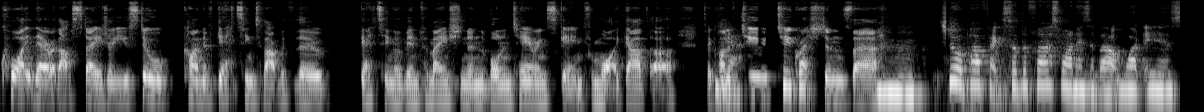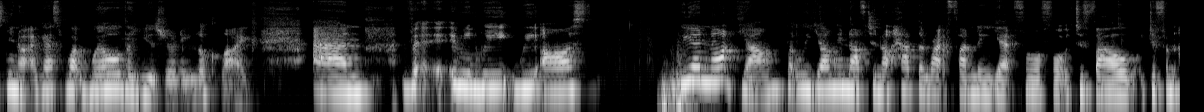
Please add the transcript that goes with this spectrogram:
quite there at that stage. Are you still kind of getting to that with the getting of information and the volunteering scheme from what i gather? So kind yeah. of two two questions there. Mm-hmm. sure perfect. So the first one is about what is you know i guess what will the user journey look like? And i mean we we asked we are not young, but we're young enough to not have the right funding yet for, for to file different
